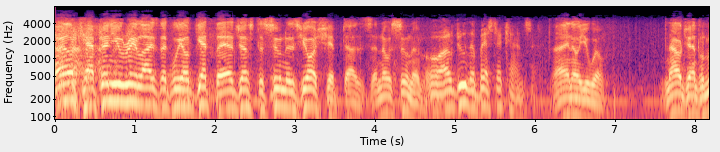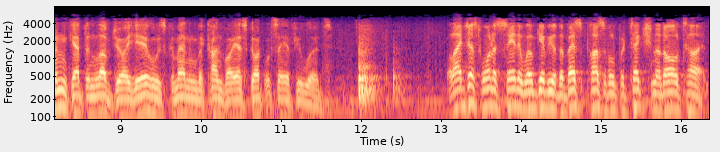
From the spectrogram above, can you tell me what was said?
Well, Captain, you realize that we'll get there just as soon as your ship does, and no sooner. oh, I'll do the best I can, sir. I know you will. Now, gentlemen, Captain Lovejoy here, who is commanding the convoy escort, will say a few words. Well, I just want to say that we'll give you the best possible protection at all times.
